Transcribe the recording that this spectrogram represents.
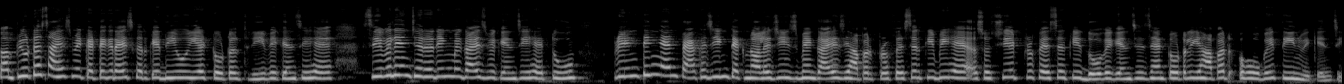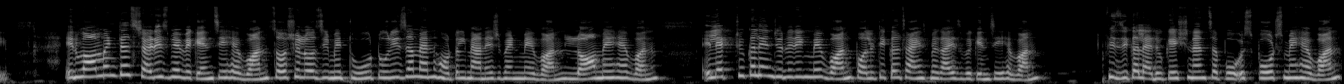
कंप्यूटर साइंस में कैटेगराइज करके दी हुई है टोटल थ्री वैकेंसी है। सिविल इंजीनियरिंग में गाइज़ वैकेंसी है two printing and packaging technologies में गाइज़ यहाँ पर प्रोफेसर की भी है एसोसिएट प्रोफेसर की दो वैकेंसीज हैं। टोटल यहाँ पर हो गई तीन वैकेंसी इन्वायरमेंटल स्टडीज़ में वैकेंसी है वन सोशोलॉजी में two tourism and hotel management में वन लॉ में है वन इलेक्ट्रिकल इंजीनियरिंग में वन पॉलिटिकल साइंस में गाइस वैकेंसी है one physical education and sports में है one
